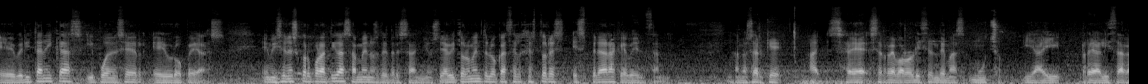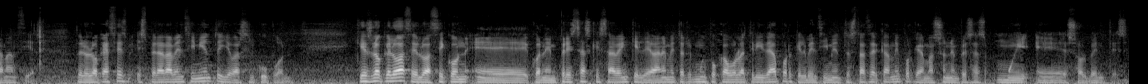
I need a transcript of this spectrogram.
eh, británicas y pueden ser europeas. Emisiones corporativas a menos de tres años y habitualmente lo que hace el gestor es esperar a que venzan, a no ser que ah, se, revaloricen de más mucho y ahí realiza ganancias. Pero lo que hace es esperar a vencimiento y llevarse el cupón. ¿Qué es lo que lo hace? Lo hace con, eh, con, empresas que saben que le van a meter muy poca volatilidad porque el vencimiento está cercano y porque además son empresas muy eh, solventes.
